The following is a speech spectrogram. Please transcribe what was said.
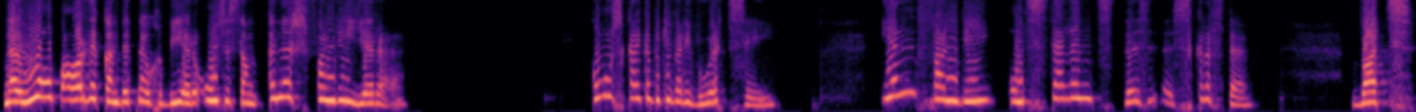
Nou hoe op aarde kan dit nou gebeur? Ons is dan kinders van die Here. Kom ons kyk 'n bietjie wat die woord sê. Een van die ontstellendste skrifte wat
